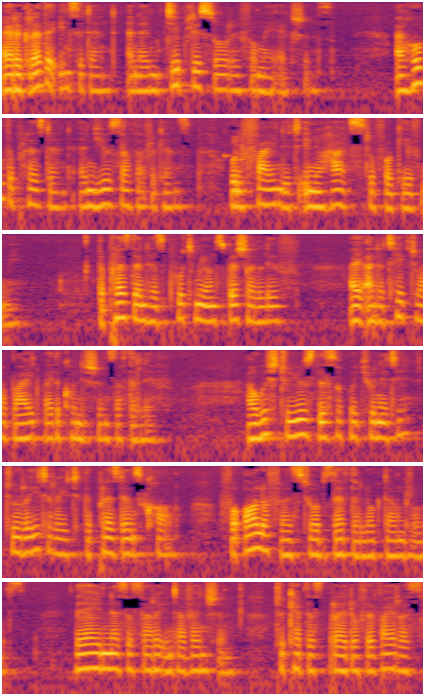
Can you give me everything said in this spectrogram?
I regret the incident and I am deeply sorry for my actions. I hope the President and you South Africans will find it in your hearts to forgive me. The President has put me on special leave. I undertake to abide by the conditions of the leave. I wish to use this opportunity to reiterate the President's call for all of us to observe the lockdown rules. They are a necessary intervention to cap the spread of a virus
